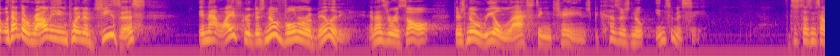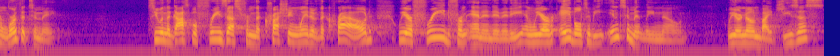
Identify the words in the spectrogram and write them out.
But without the rallying point of Jesus in that life group, there's no vulnerability. And as a result, there's no real lasting change because there's no intimacy. It just doesn't sound worth it to me. See, when the gospel frees us from the crushing weight of the crowd, we are freed from anonymity and we are able to be intimately known. We are known by Jesus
